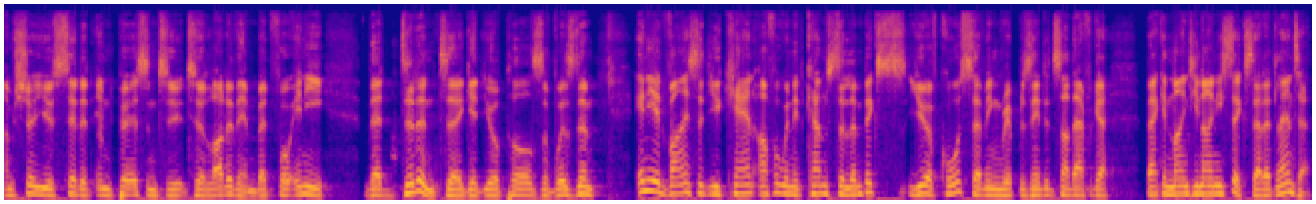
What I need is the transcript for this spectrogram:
I'm sure you said it in person to to a lot of them, but for any that didn't uh, get your pearls of wisdom, any advice that you can offer when it comes to Olympics? You, of course, having represented South Africa back in 1996 at Atlanta.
